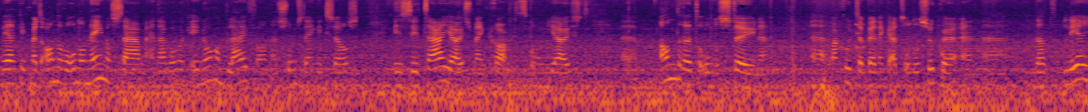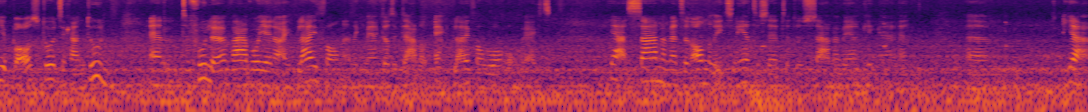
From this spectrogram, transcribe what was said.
werk ik met andere ondernemers samen. En daar word ik enorm blij van. En soms denk ik zelfs, is dit daar juist mijn kracht om juist uh, anderen te ondersteunen. Uh, maar goed, daar ben ik aan het onderzoeken. En uh, dat leer je pas door te gaan doen. En te voelen, waar word jij nou echt blij van? En ik merk dat ik daar wel echt blij van word om echt ja, samen met een ander iets neer te zetten. Dus samenwerkingen en um, ja,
